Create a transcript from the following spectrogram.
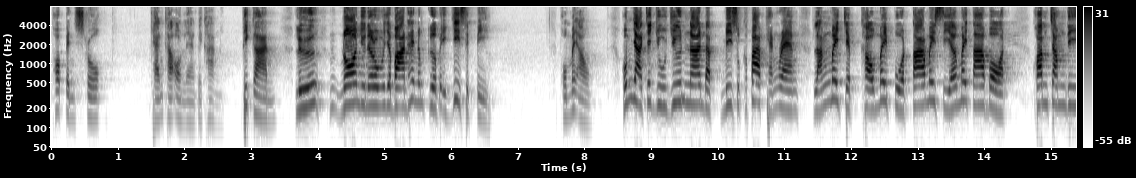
เพราะเป็นสโตรกแขนขาอ่อนแรงไปข้าง พิการหรือนอนอยู่ในโรงพยาบาลให้น้ำเกลือไปอีก20ปี ผมไม่เอา ผมอยากจะอยู่ยืนนานแบบมีสุขภาพแข็งแรง หลังไม่เจ็บเข่าไม่ปวดตาไม่เสียไม่ตาบอด ความจำดี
